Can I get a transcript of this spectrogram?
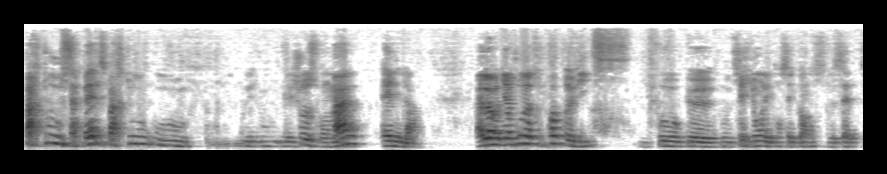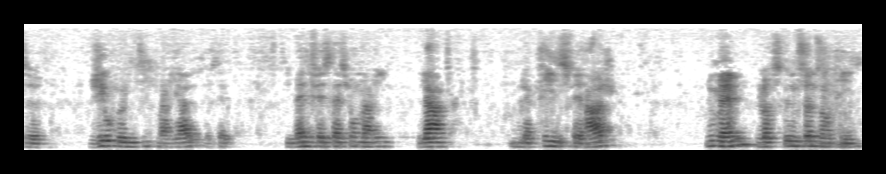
partout où ça pèse, partout où les choses vont mal, elle est là. Alors, eh bien, pour notre propre vie, il faut que nous tirions les conséquences de cette euh, géopolitique mariale, de cette, manifestation de Marie, là où la crise fait rage. Nous-mêmes, lorsque nous sommes en crise,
